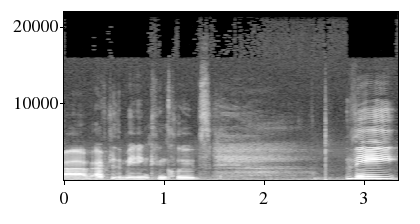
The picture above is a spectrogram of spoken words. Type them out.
uh, after the meeting concludes. The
